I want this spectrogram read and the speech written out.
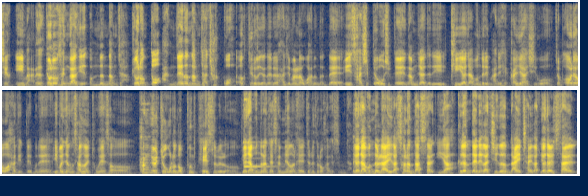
즉 이 말은 결혼 생각이 없는 남자 결혼도 안 되는 남자 찾고 억지로 연애를 하지 말라고 하는 건데 이 40대 50대 남자들이 특히 여자분들이 많이 헷갈려 하시고 좀 어려워하기 때문에 이번 영상을 통해서 확률적으로 높은 케이스별로 여자분들한테 설명을 해 드리도록 하겠습니다. 여자분들 나이가 35살 이하 그런데 내가 지금 나이 차이가 8살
